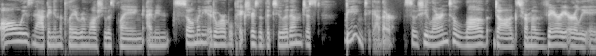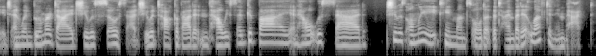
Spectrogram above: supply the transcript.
always napping in the playroom while she was playing. I mean, so many adorable pictures of the two of them just being together. So she learned to love dogs from a very early age. And when Boomer died, she was so sad. She would talk about it and how we said goodbye and how it was sad. She was only 18 months old at the time, but it left an impact.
